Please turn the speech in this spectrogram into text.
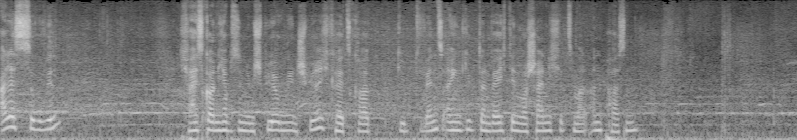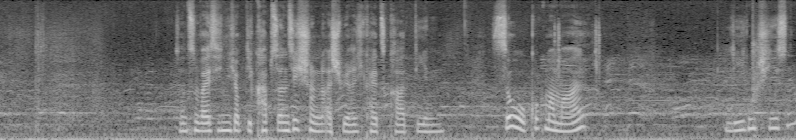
alles zu gewinnen. Ich weiß gar nicht, ob es in dem Spiel irgendwie einen Schwierigkeitsgrad gibt. Wenn es einen gibt, dann werde ich den wahrscheinlich jetzt mal anpassen. Ansonsten weiß ich nicht, ob die Cups an sich schon als Schwierigkeitsgrad dienen. So, gucken wir mal. Liegen schießen.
